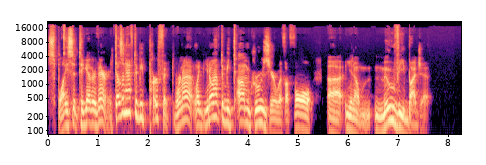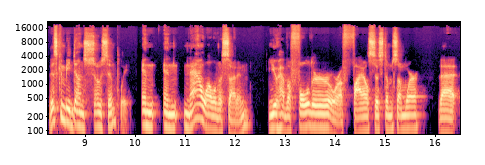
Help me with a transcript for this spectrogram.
splice it together there. It doesn't have to be perfect. We're not like you don't have to be Tom Cruise here with a full, uh, you know, movie budget. This can be done so simply, and and now all of a sudden you have a folder or a file system somewhere that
